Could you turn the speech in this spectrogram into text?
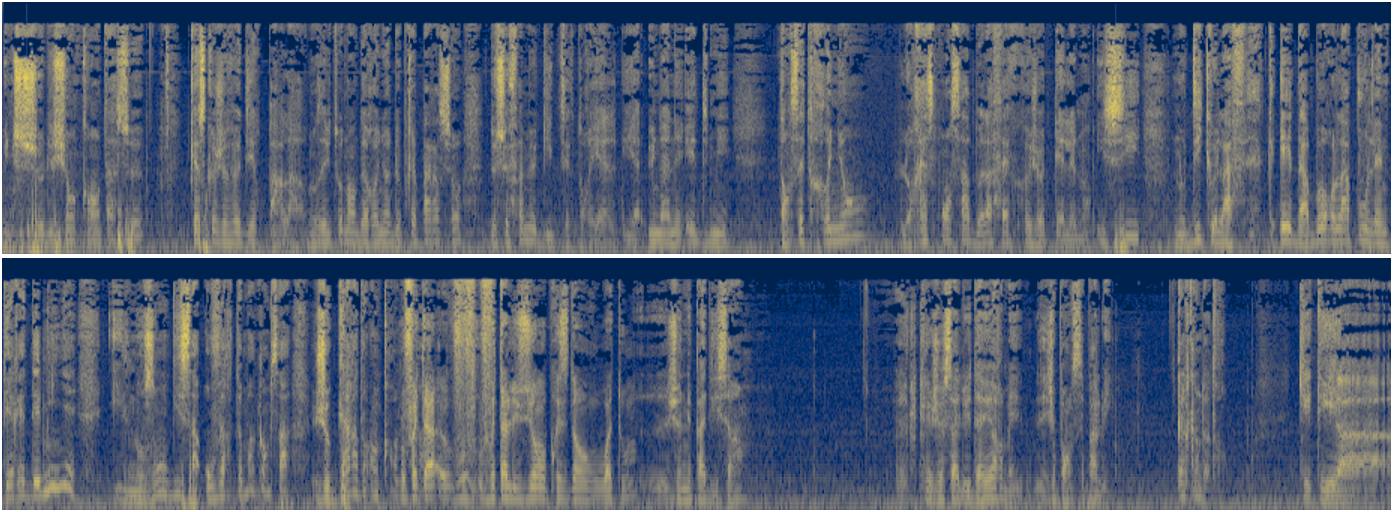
une solution quant à ce. Qu'est-ce que je veux dire par là? Nous étions dans des réunions de préparation de ce fameux guide sectoriel il y a une année et demie. Dans cette réunion, le responsable de la FEC, que je tais le nom ici, nous dit que la FEC est d'abord là pour l'intérêt des miniers. Ils nous ont dit ça ouvertement comme ça. Je garde encore vous faites, vous, faites allusion au président Ouattoum Je n'ai pas dit ça. Euh, que je salue d'ailleurs, mais je pense que c'est pas lui. Quelqu'un d'autre. Qui était... Euh,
